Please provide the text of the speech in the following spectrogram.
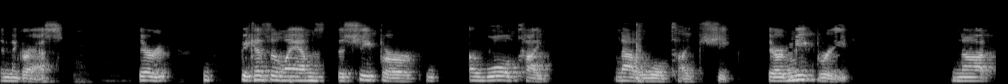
in the grass. They're because the lambs, the sheep are a wool type, not a wool type sheep. They're a meat breed, not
